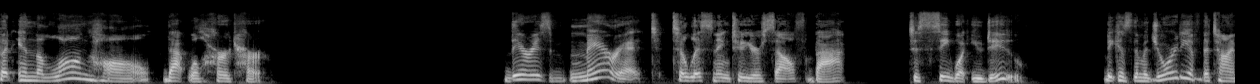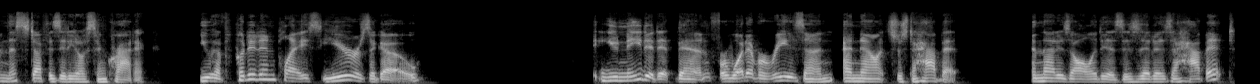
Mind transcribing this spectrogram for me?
But in the long haul, that will hurt her. There is merit to listening to yourself back to see what you do. Because the majority of the time, this stuff is idiosyncratic. You have put it in place years ago you needed it then for whatever reason and now it's just a habit and that is all it is is it is a habit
